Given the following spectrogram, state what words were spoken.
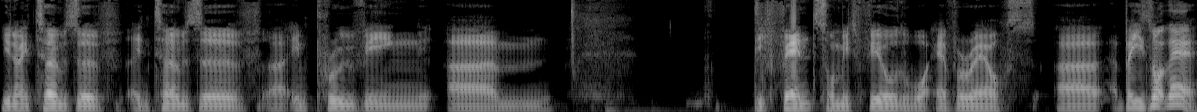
you know, in terms of in terms of uh, improving um, defense or midfield or whatever else. Uh, but he's not there.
